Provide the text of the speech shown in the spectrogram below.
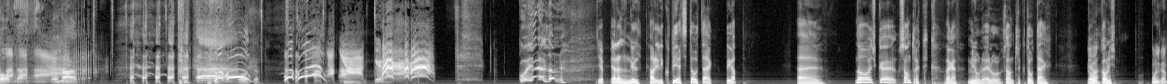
oota, oota. oota. kui järeldan. jep, järeldan küll, harilikud pliiatsid, Toad Tag, big up. no sihuke soundtrack ikka, vägev, minu elu soundtrack, Tag, Jaa. kaunis. Mul ka.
